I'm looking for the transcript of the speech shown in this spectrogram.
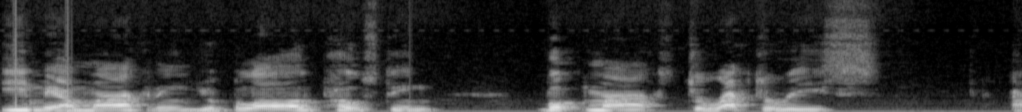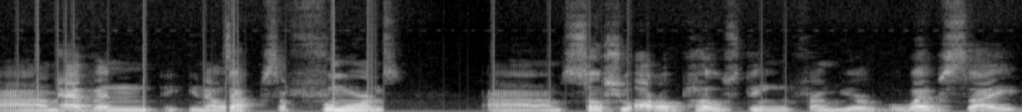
email marketing, your blog posting, bookmarks, directories, um, having, you know, some forms, um, social auto posting from your website,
